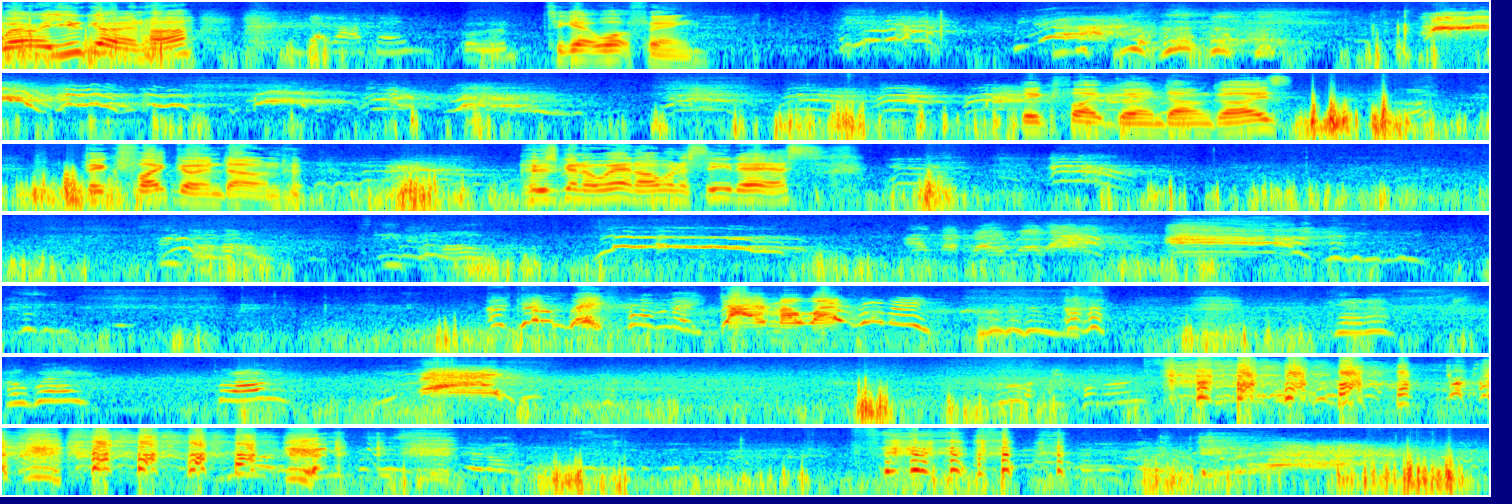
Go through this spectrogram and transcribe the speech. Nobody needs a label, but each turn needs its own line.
Where are you going, huh?
To get that thing.
To get what thing? Big fight going down, guys. Big fight going down. Who's gonna win? I want to see this.
Get away from me! Get him away from me! Get him away from!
